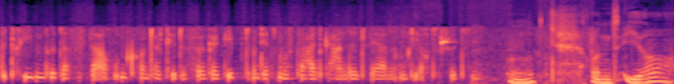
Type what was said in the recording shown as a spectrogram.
betrieben wird, dass es da auch unkontaktierte Völker gibt. Und jetzt muss da halt gehandelt werden, um die auch zu schützen. Mhm. Und ihr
